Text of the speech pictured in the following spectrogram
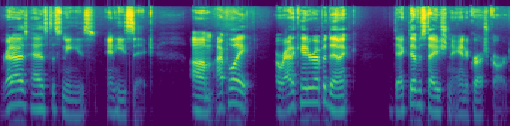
Red Eyes has to sneeze, and he's sick. Um, I play Eradicator Epidemic, Deck Devastation, and a Crush card.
